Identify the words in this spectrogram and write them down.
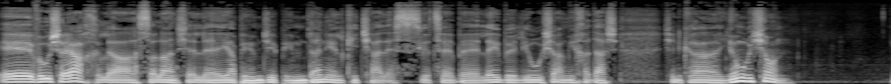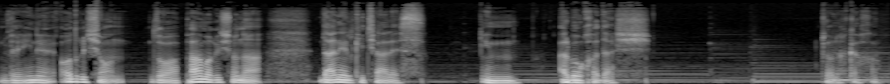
אה, והוא שייך לסולן של אה, יאפים ג'יפים, דניאל קיצ'לס, יוצא בלייבל ירושלמי חדש שנקרא יום ראשון. והנה עוד ראשון, זו הפעם הראשונה, דניאל קיצ'לס עם אלבום חדש. זה הולך ככה.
